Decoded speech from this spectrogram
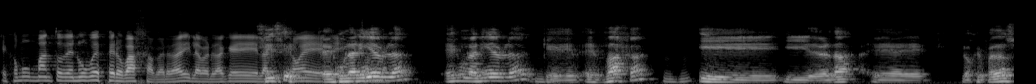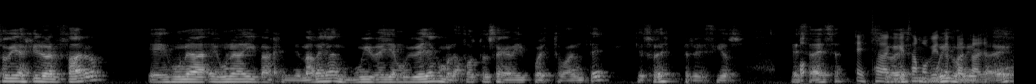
Es como un manto de nubes, pero baja, ¿verdad? Y la verdad que la sí, sí. es, una niebla, es una niebla que es baja y, y, de verdad, eh, los que puedan subir a Gibraltar es una, es una imagen de Málaga muy bella, muy bella, como la foto esa que habéis puesto antes eso es precioso. Esa, esa. Esta de aquí que estamos viendo en pantalla. ¿eh?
